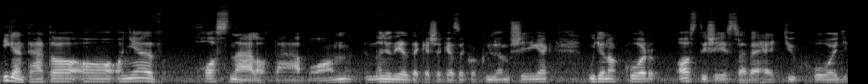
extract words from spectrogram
Igen, tehát a, a, a nyelv használatában nagyon érdekesek ezek a különbségek, ugyanakkor azt is észrevehetjük, hogy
